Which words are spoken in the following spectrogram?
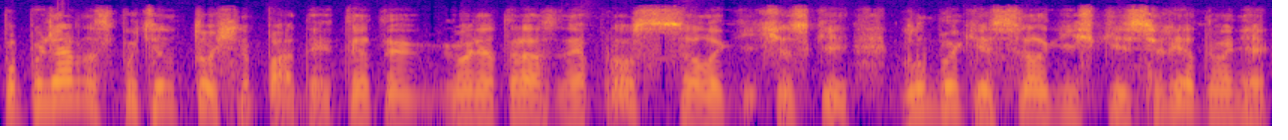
популярность Путина точно падает. Это говорят разные опросы социологические, глубокие социологические исследования.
